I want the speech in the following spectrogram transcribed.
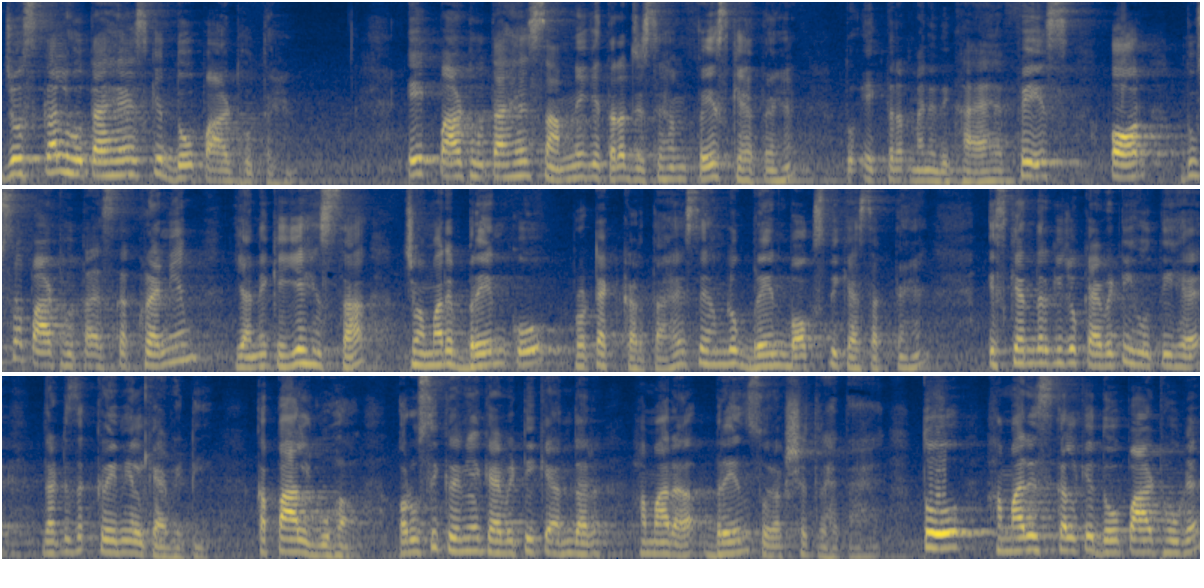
जो स्कल होता है, इसके दो पार्ट होते हैं। एक पार्ट होता है सामने की तरफ़, जिसे हम फेस कहते हैं। तो एक तरफ़ मैंने दिखाया है फेस और दूसरा पार्ट होता है इसका क्रैनियम यानी कि ये हिस्सा जो हमारे ब्रेन को प्रोटेक्ट करता है। इसे हम लोग ब्रेन बॉक्स भी कह सकते हैं। इसके अंदर की जो कैविटी होती है that is a cranial cavity कपाल गुहा, और उसी क्रेनियल कैविटी के अंदर हमारा ब्रेन सुरक्षित रहता है। तो हमारे स्कल के दो पार्ट हो गए।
